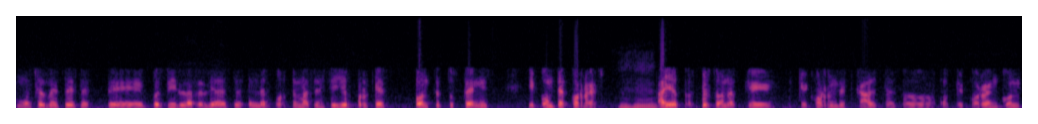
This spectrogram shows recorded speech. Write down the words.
muchas veces, este, pues sí, la realidad es el deporte más sencillo porque es ponte tus tenis y ponte a correr. Hay otras personas que, que corren descalzas o, que corren con,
